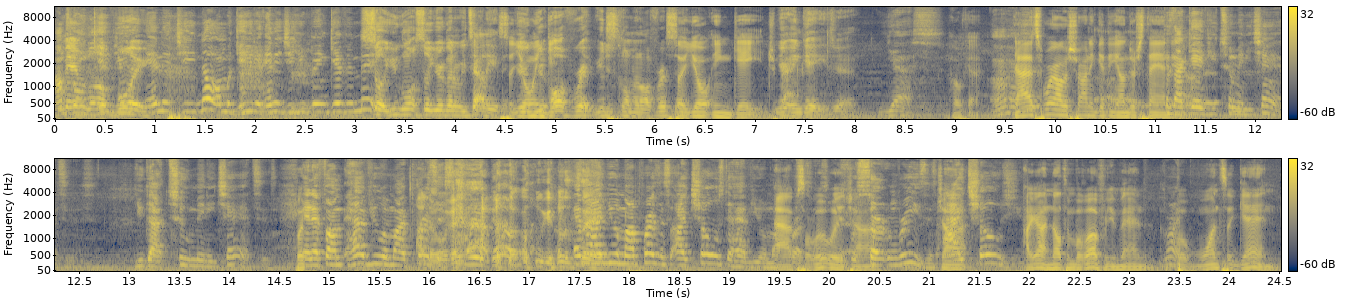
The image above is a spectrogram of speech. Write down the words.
I'm going to well, give you the energy. No, I'm going to give you the energy you've been giving me. So you going? So you're going to retaliate? So So you'll you're, you're enga- off rip. You're just coming off rip. So you'll engage. you're back. engaged. Yeah. yes, Okay, Alright. that's where I was trying to get the understanding. because I gave you too many chances. You got too many chances. But- and if I'm have you in my know. presence, we go. If I have you in my presence, I chose to have you in my Absolutely, presence for certain reasons. John, I chose you. I got nothing but love for you, man. Right. But once again,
